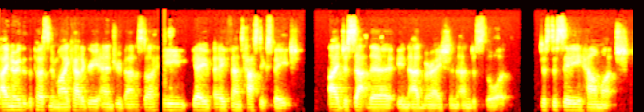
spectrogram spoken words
I know that the person in my category, Andrew Bannister, he gave a fantastic speech. I just sat there in admiration and just thought, just to see how much,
